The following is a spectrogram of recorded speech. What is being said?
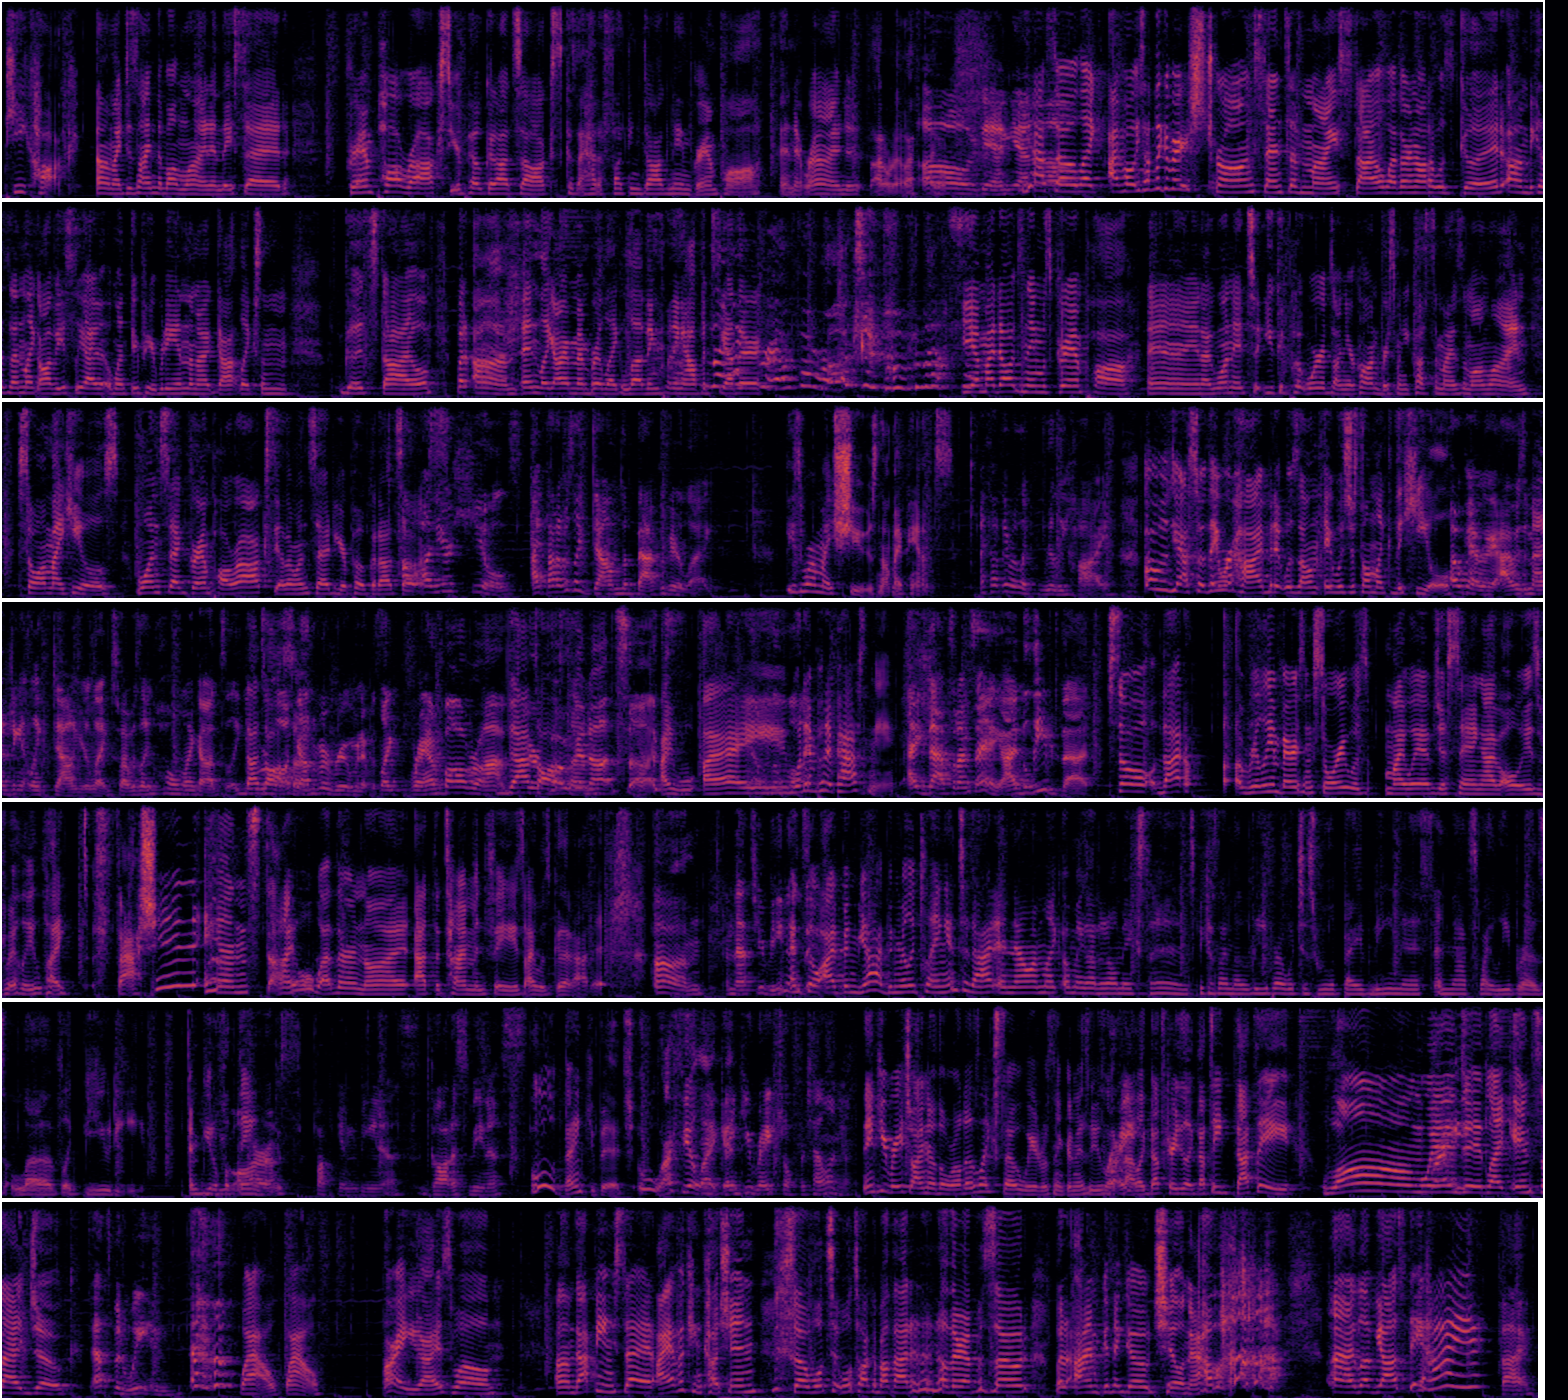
peacock um I designed them online and they said Grandpa rocks your polka dot socks because I had a fucking dog named Grandpa and it rhymed and it, I don't know. I, I don't, Oh, Dan, yeah. yeah, so like I've always had like a very strong sense of my style, whether or not it was good. Um, because then like obviously I went through puberty and then I got like some good style. But um, and like I remember like loving putting outfits together. Grandpa rocks your polka dots. Yeah, my dog's name was Grandpa, and I wanted to. You could put words on your Converse when you customize them online. So on my heels, one said Grandpa rocks, the other one said your polka dot Oh, socks. on your heels. I thought it was like down the back of your leg. These were my shoes, not my pants. I thought they were like really high. Oh yeah, so they were high, but it was on. It was just on like the heel. Okay, okay. I was imagining it like down your leg, so I was like, oh my god. So like That's you would walk awesome. out of a room and it was like Grandpa Rock. That's your awesome. Coconut sucks. I I was a lot. wouldn't put it past me. I, that's what I'm saying. I believed that. So that a really embarrassing story was my way of just saying I've always really liked fashion and style, whether or not at the time and phase I was good at it. Um, And that's your Venus. and so baby. I've been, yeah, I've been really playing into that, and now I'm like, oh my god, it all makes sense because I'm a Libra, which is ruled by Venus, and that's why Libras love like beauty and beautiful you things. fucking Venus, goddess Venus. Ooh, thank you, bitch. Ooh, I feel like it. Thank you, Rachel, for telling you. Thank you, Rachel. I know the world is like so weird with synchronicities like Right? that. Like that's crazy. Like that's a that's a long-winded like inside joke. That's been waiting. Wow, wow. All right, you guys. Well, um, that being said, I have a concussion, so we'll t- we'll talk about that in another episode. But I'm gonna go chill now. I love y'all. Stay high. Bye.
